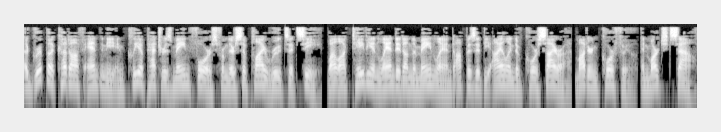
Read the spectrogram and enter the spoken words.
Agrippa cut off Antony and Cleopatra's main force from their supply routes at sea, while Octavian landed on the mainland opposite the island of Corcyra modern Corfu and marched south.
